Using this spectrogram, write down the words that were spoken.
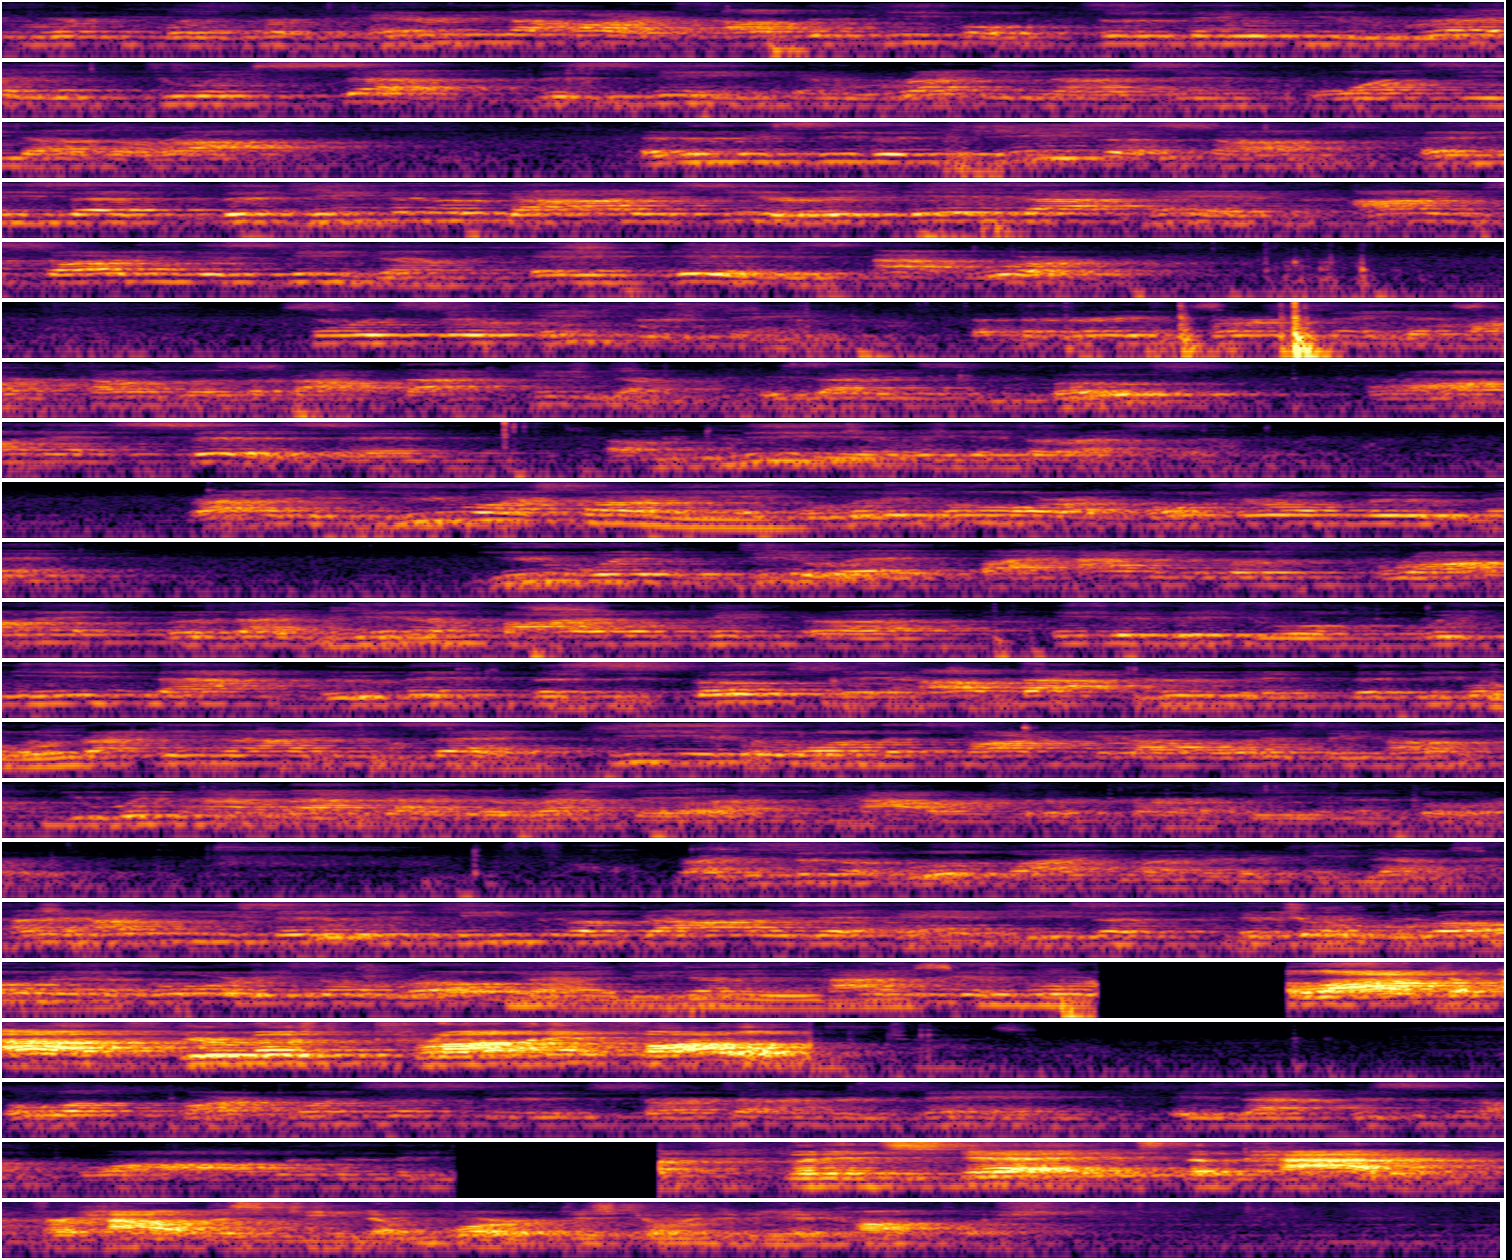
was preparing the hearts of the people so that they would be ready to accept this king and recognize him once he does arrive. And then we see that Jesus comes and he says, The kingdom of God is here. It is at hand. I'm starting this kingdom and it is at work. So it's so interesting that the very first thing that Mark tells us about that kingdom is that its most prominent citizen immediately gets arrested. Right? Like if you are starting a political or a cultural movement, you wouldn't do it by having the most prominent, most identifiable uh, individual within that movement, the spokesman of that movement that people would recognize and say, he is the one that's talking about what is to come. You wouldn't have that guy get arrested by the powers that are currently in authority. Right? This doesn't look like much of a kingdom. I mean, how can you say that the kingdom of God is at hand, Jesus, if the Roman authorities, the Roman kingdom, has the authority? lock up your most prominent followers. But what Mark wants us to start to understand is that this isn't a flaw within the kingdom, but instead it's the pattern for how this kingdom work is going to be accomplished.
